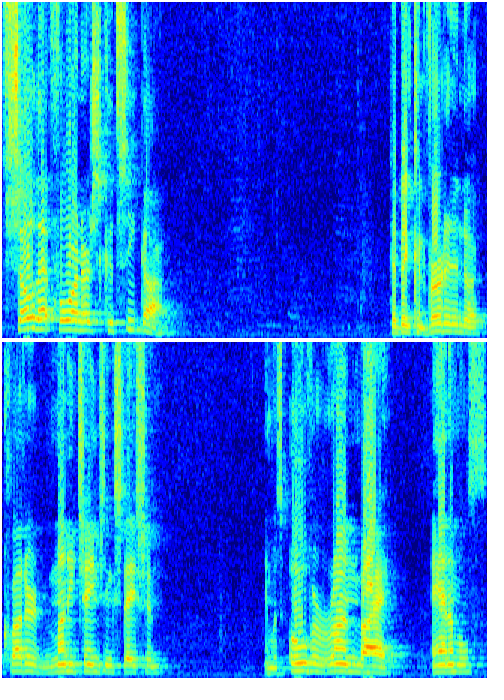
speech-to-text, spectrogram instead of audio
so that foreigners could seek God had been converted into a cluttered money changing station and was overrun by animals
